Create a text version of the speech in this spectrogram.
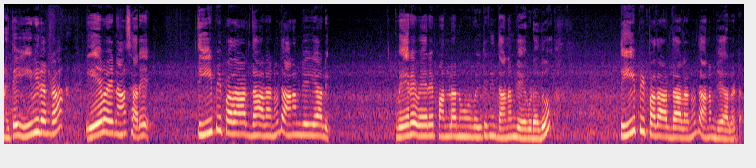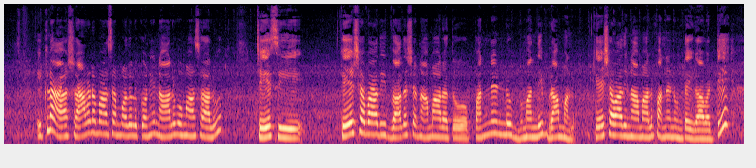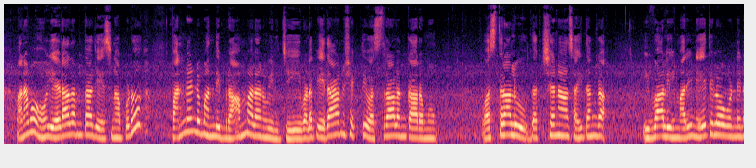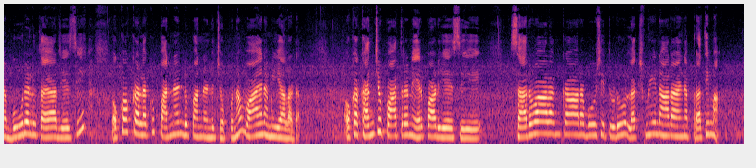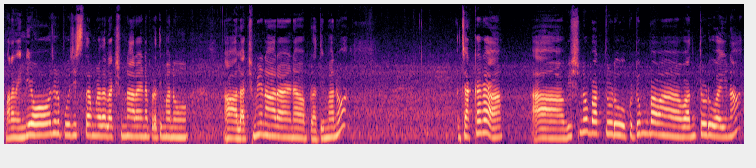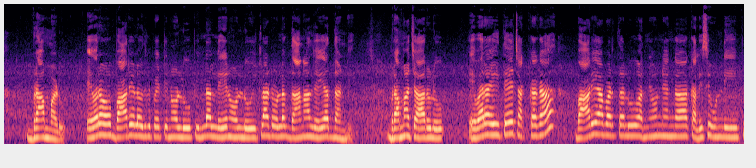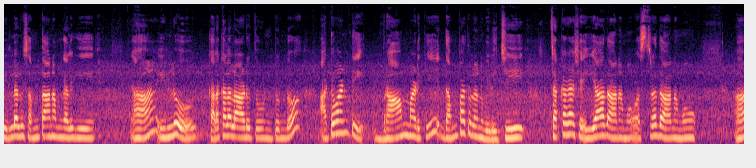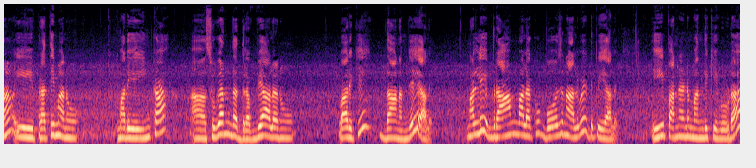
అయితే ఈ విధంగా ఏవైనా సరే తీపి పదార్థాలను దానం చేయాలి. వేరే వేరే పండ్లను వీటిని దానం చేయకూడదు. తీపి పదార్థాలను దానం చేయాలట. ఇట్లా శ్రావణ మాసం మొదలుకొని నాలుగు మాసాలు చేసి కేశవాది ద్వాదశ నామాలతో పన్నెండు మంది బ్రాహ్మణులు. కేశవాది నామాలు పన్నెండు ఉంటాయి కాబట్టి మనము ఏడాదంతా చేసినప్పుడు పన్నెండు మంది బ్రాహ్మలను పిలిచి వాళ్ళకి యథానుశక్తి వస్త్రాలంకారము వస్త్రాలు దక్షిణ సహితంగా ఇవ్వాలి. మరి నేతిలో వండిన బూరెలు తయారు చేసి ఒక్కొక్కళ్ళకు పన్నెండు పన్నెండు చొప్పున వాయనమియ్యాలట ఒక కంచు పాత్రను ఏర్పాటు చేసి సర్వాలంకార భూషితుడు లక్ష్మీనారాయణ ప్రతిమ. మనం ఎన్ని రోజులు పూజిస్తాం కదా లక్ష్మీనారాయణ ప్రతిమను? ఆ లక్ష్మీనారాయణ ప్రతిమను చక్కగా ఆ విష్ణు భక్తుడు కుటుంబవంతుడు అయిన బ్రాహ్మడు. ఎవరో భార్యలు వదిలిపెట్టిన వాళ్ళు పిల్లలు లేనోళ్ళు ఇట్లాంటి వాళ్ళకి దానాలు చేయొద్దండి. బ్రహ్మచారులు ఎవరైతే చక్కగా భార్యాభర్తలు అన్యోన్యంగా కలిసి ఉండి పిల్లలు సంతానం కలిగి ఇల్లు కలకలలాడుతూ ఉంటుందో అటువంటి బ్రాహ్మడికి దంపతులను పిలిచి చక్కగా శయ్యాదానము వస్త్రదానము ఈ ప్రతిమను మరి ఇంకా సుగంధ ద్రవ్యాలను వారికి దానం చేయాలి. మళ్ళీ బ్రాహ్మలకు భోజనాలు పెట్టిపియాలి. ఈ పన్నెండు మందికి కూడా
